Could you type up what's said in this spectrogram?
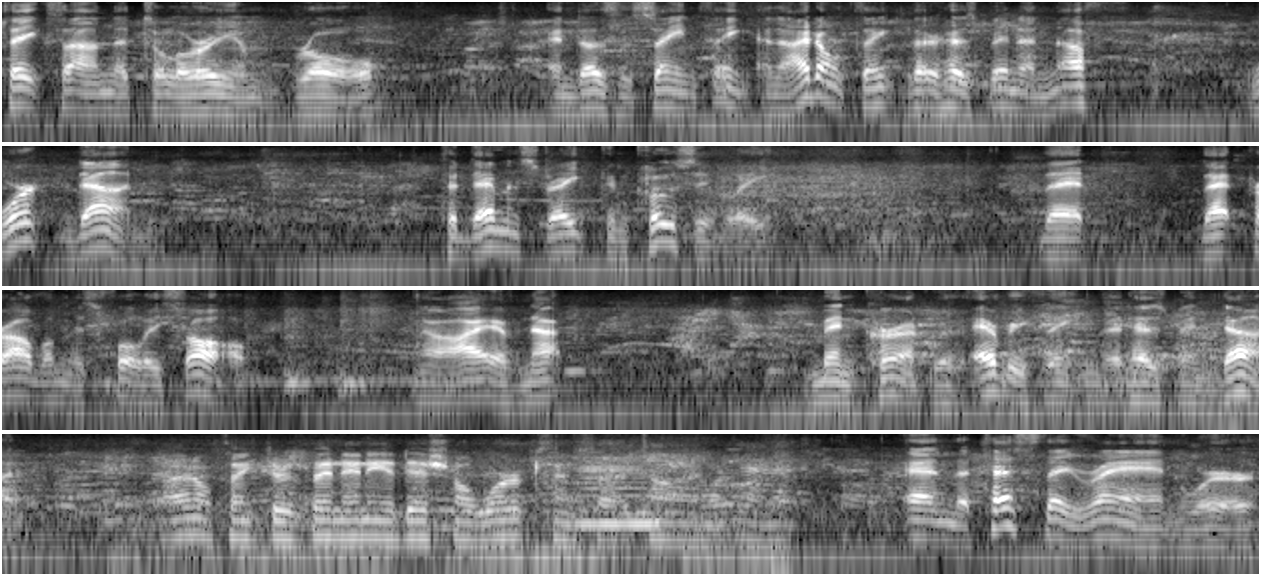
takes on the tellurium role and does the same thing. And I don't think there has been enough work done to demonstrate conclusively that that problem is fully solved. Now, I have not been current with everything that has been done. I don't think there's been any additional work since that time. And the tests they ran were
